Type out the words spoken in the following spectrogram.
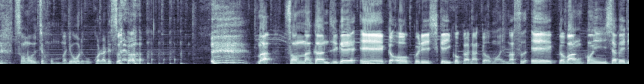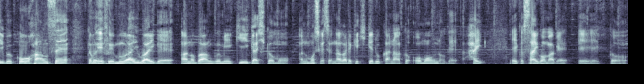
そのうちほんまに俺怒られそう。まあそんな感じで、えーとお送りしていこうかなと思います。えーとワンコインしゃべり部後半戦でも FMYY であの番組聞いた人もあのもしかしたら流れて聞けるかなと思うので、はい。えーと最後まで、えーと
